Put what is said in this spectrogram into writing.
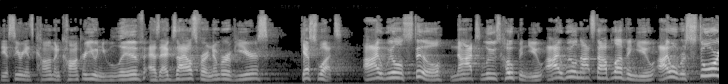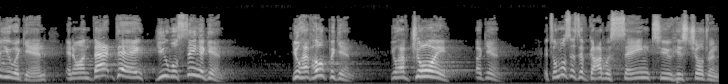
the Assyrians come and conquer you and you live as exiles for a number of years, guess what? I will still not lose hope in you. I will not stop loving you. I will restore you again. And on that day, you will sing again. You'll have hope again. You'll have joy again. It's almost as if God was saying to his children,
